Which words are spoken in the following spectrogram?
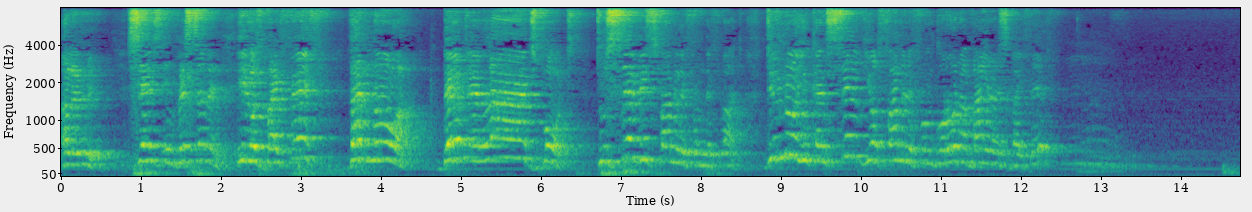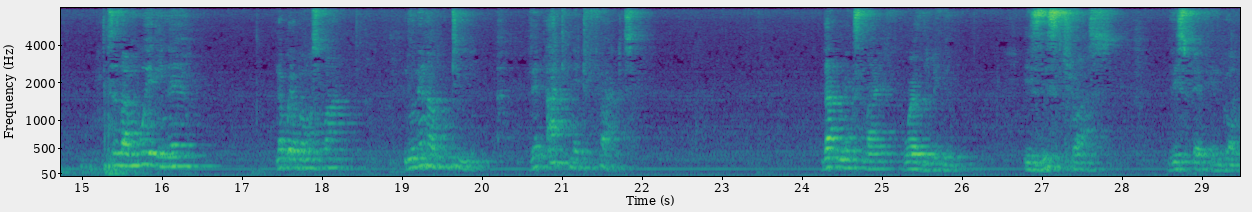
Hallelujah. Says in verse 7 It was by faith that Noah built a large boat to save his family from the flood. Do you know you can save your family from coronavirus by faith? Says pamosi pano ndionena kuti the ultimate fact that makes life worth living is this trust, this faith in God,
